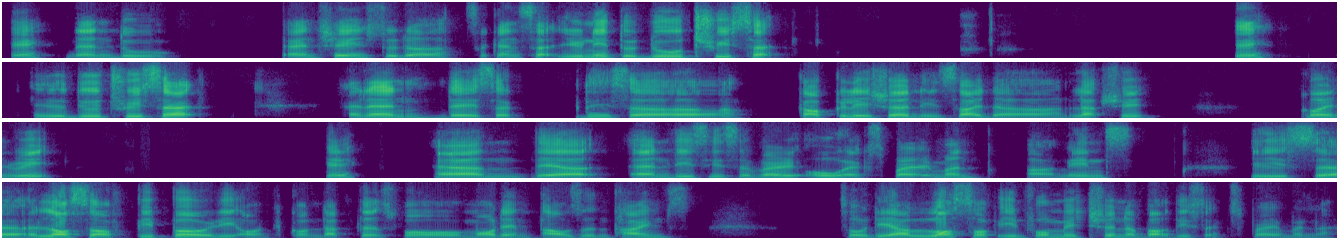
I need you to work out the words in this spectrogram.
Okay, then do, then change to the second set. You need to do three set. Okay, you do three set, and then there's a there's a calculation inside the lab sheet. Go and read. Okay, and there and this is a very old experiment. Uh, means is uh, lots of people already on conducted for more than thousand times. So there are lots of information about this experiment. ah.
